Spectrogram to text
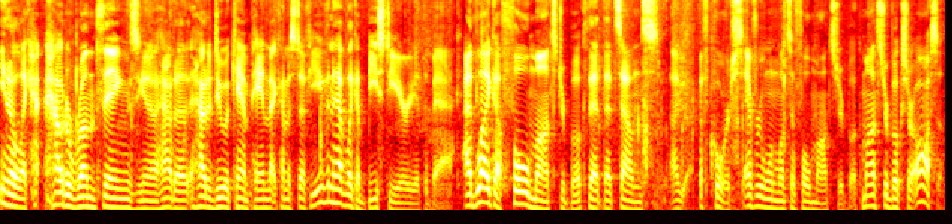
you know like how to run things you know how to how to do a campaign that kind of stuff. You even have like a bestiary at the back. I'd like a full monster book. That that sounds I, of course everyone wants a full monster book. Monster books are awesome.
